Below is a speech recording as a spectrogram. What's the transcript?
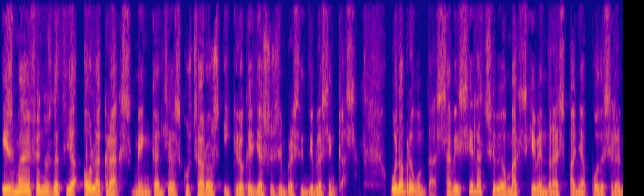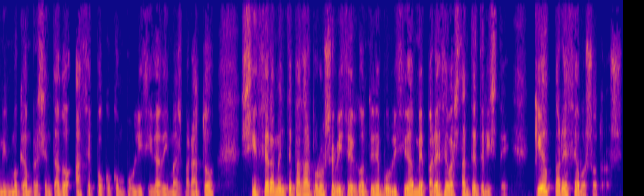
Isma F nos decía, hola cracks, me encanta escucharos y creo que ya sois imprescindibles en casa. Una pregunta, ¿sabéis si el HBO Max que vendrá a España puede ser el mismo que han presentado hace poco con publicidad y más barato? Sinceramente, pagar por un servicio que contiene publicidad me parece bastante triste. ¿Qué os parece a vosotros?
